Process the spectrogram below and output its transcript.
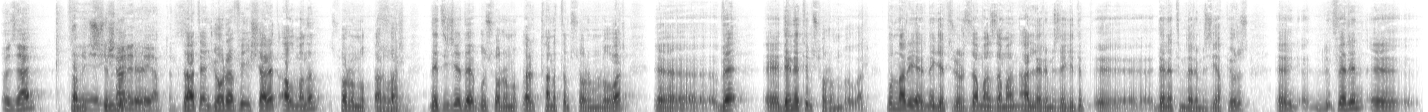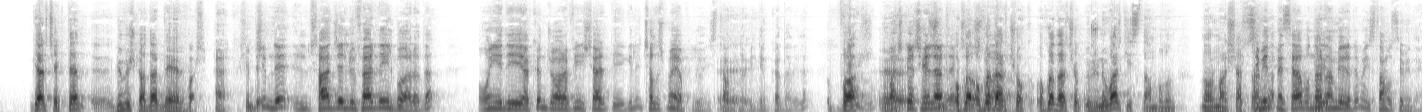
özel Tabii e, ki. Şimdi işaret de yaptınız. zaten coğrafi işaret almanın sorumlulukları var. Sorumluluk. Neticede bu sorumluluklar tanıtım sorumluluğu var e, ve e, denetim sorumluluğu var. Bunları yerine getiriyoruz. Zaman zaman hallerimize gidip e, denetimlerimizi yapıyoruz. E, lüferin e, gerçekten e, gümüş kadar değeri var. Evet. Şimdi- Şimdi, sadece lüfer değil bu arada. 17'ye yakın coğrafi işaretle ilgili çalışma yapılıyor İstanbul'da bildiğim kadarıyla. Var. Başka E, şeyler şimdi de, o, o kadar var. çok o kadar çok ürünü var ki İstanbul'un normal şartlarda. Simit mesela bunlardan biri değil mi? İstanbul simidi.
